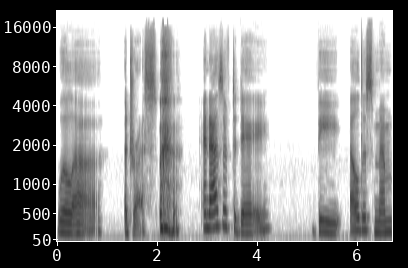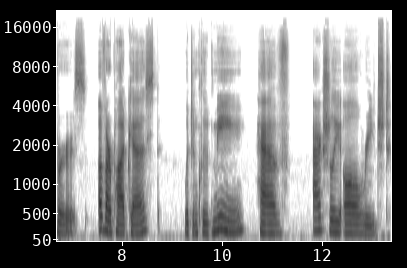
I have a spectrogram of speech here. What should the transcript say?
will uh, address. And as of today the eldest members of our podcast, which include me, have actually all reached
